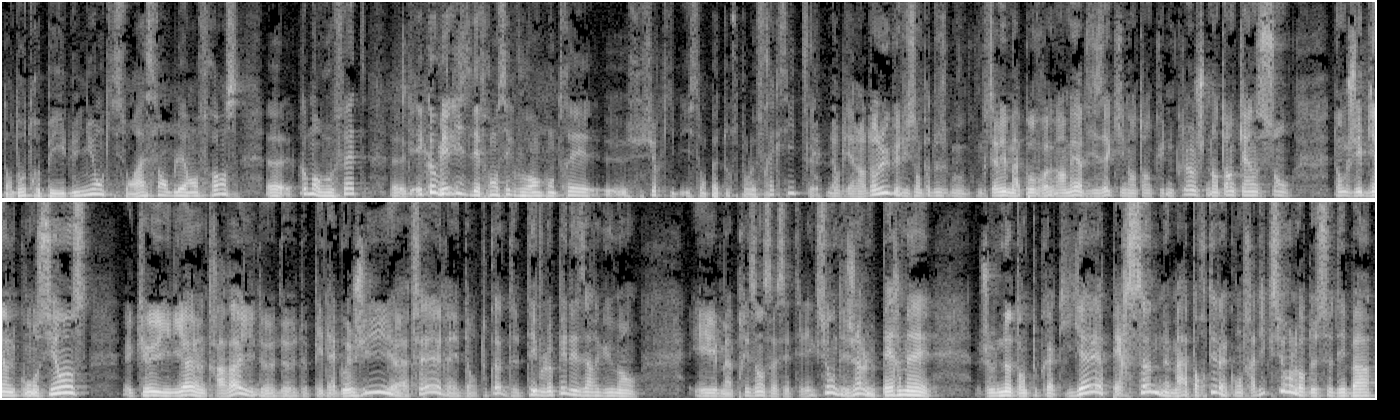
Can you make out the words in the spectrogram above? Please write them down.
dans d'autres pays de l'Union, qui sont assemblés en France. Euh, comment vous faites? Euh, Et comme vous disent les Français que vous rencontrez, euh, je suis sûr qu'ils ne sont pas tous pour le Frexit. Non, bien entendu qu'ils ne sont pas tous. Vous savez, ma pauvre grand-mère disait qu'il n'entend qu'une cloche, n'entend qu'un son. Donc j'ai bien conscience qu'il y a un travail de, de, de, pédagogie à faire et en tout cas de développer des arguments. Et ma présence à cette élection déjà le permet. Je note en tout cas qu'hier, personne ne m'a apporté la contradiction lors de ce débat.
